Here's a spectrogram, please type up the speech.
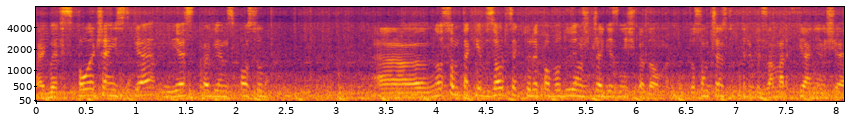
jakby w społeczeństwie jest pewien sposób E, No są takie wzorce, które powodują, że człowiek jest nieświadomy. To są często tryby zamartwiania się,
